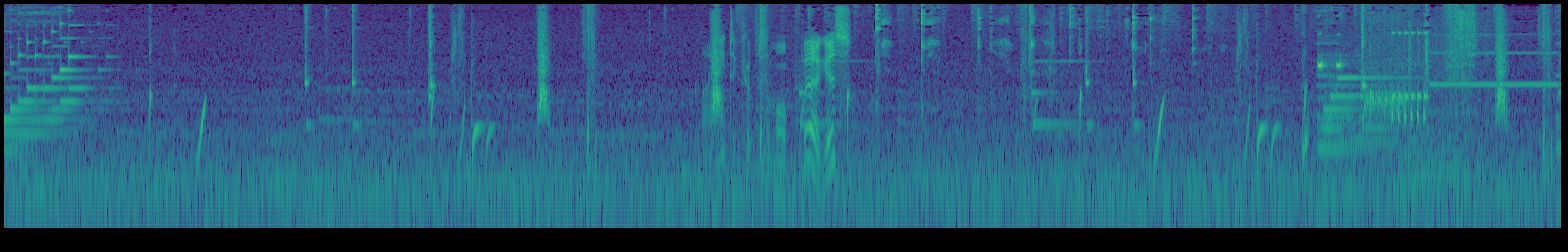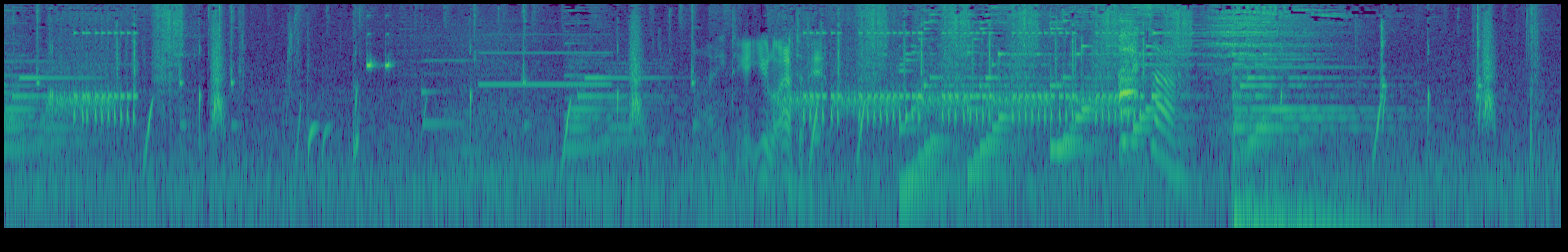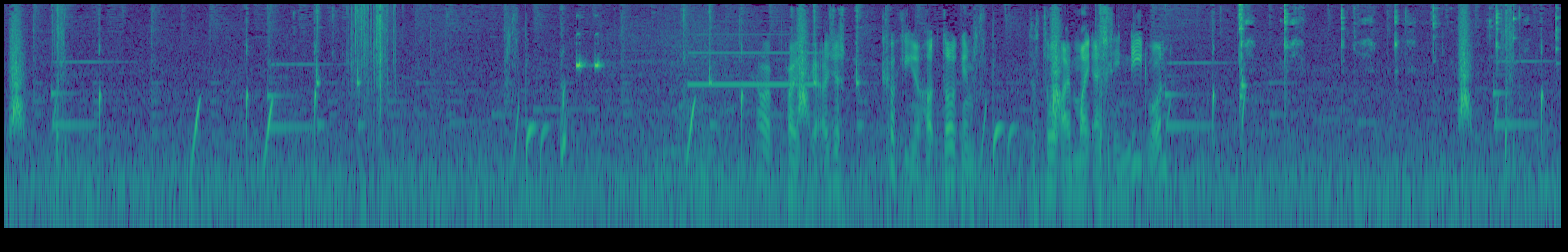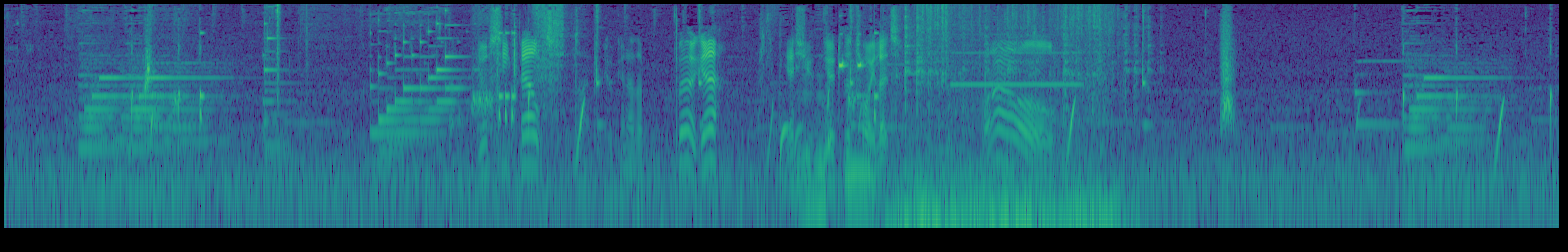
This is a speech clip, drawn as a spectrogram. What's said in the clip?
I need to cook some more burgers. Out of. Awesome! How appropriate. I was just cooking a hot dog and the thought I might actually need one. Your seatbelt. Burger. Yes, you can go to the toilet. Whoa!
